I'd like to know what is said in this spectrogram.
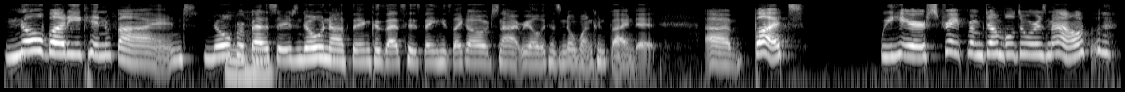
nobody can find. No professors, no nothing, because that's his thing. He's like, oh, it's not real because no one can find it. Uh, but we hear straight from Dumbledore's mouth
